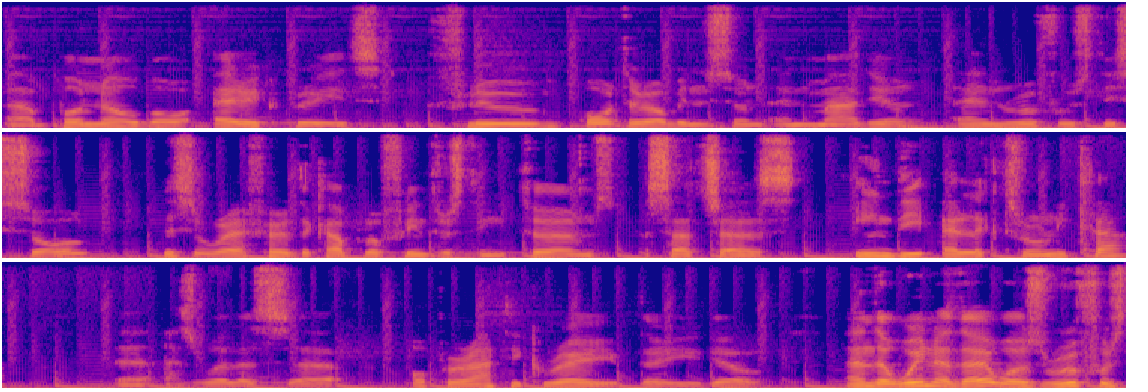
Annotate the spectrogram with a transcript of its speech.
Bonobo, Eric Prydz, Flume, Porter Robinson, and Madeon, and Rufus Soul. This is where I've heard a couple of interesting terms such as indie electronica, uh, as well as uh, operatic rave. There you go. And the winner there was Rufus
